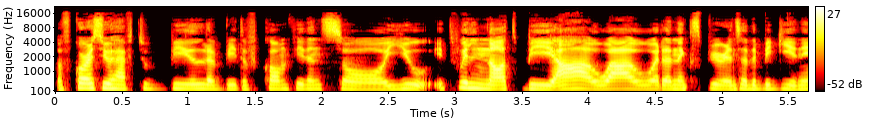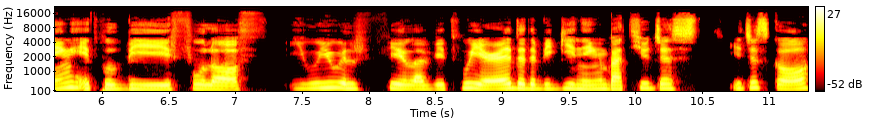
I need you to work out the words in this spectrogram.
Of course, you have to build a bit of confidence. So you it will not be ah wow what an experience at the beginning. It will be full of you, you will feel a bit weird at the beginning, but you just, you just go.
